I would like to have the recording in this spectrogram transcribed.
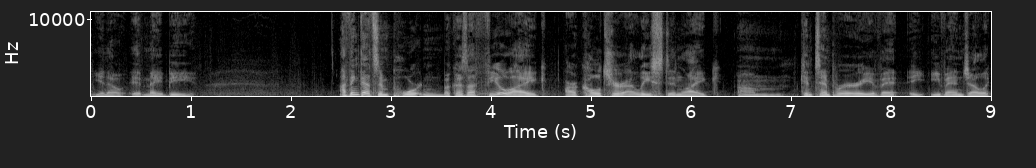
you know, it may be. I think that's important because I feel like our culture, at least in like um, contemporary eva- evangelic,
